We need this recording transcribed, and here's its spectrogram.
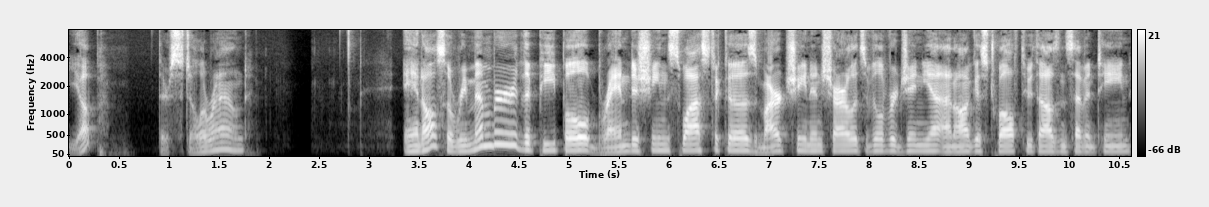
Yup, they're still around. And also, remember the people brandishing swastikas marching in Charlottesville, Virginia on August 12, 2017?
